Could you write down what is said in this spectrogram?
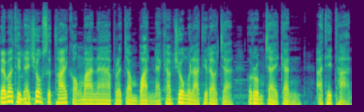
และมาถึงในช่วงสุดท้ายของมานาประจำวันนะครับ ช่วงเวลาที่เราจะร่วมใจกันอธิษฐาน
